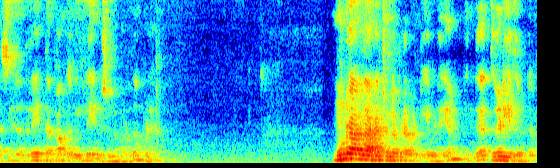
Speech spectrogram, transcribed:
சீதனத்தில் இந்த பங்கு இல்லை என்று சொல்லப்படுறதும் பிள்ளை மூன்றாவதாக சொல்லப்பட வேண்டிய விடயம் இந்த தேடிய திட்டம்.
